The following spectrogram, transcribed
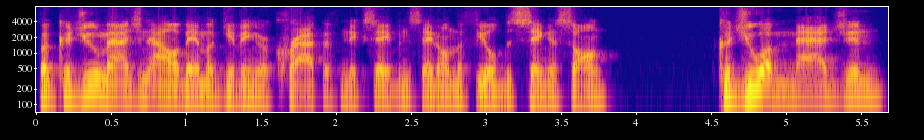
But could you imagine Alabama giving a crap if Nick Saban stayed on the field to sing a song? Could you imagine?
